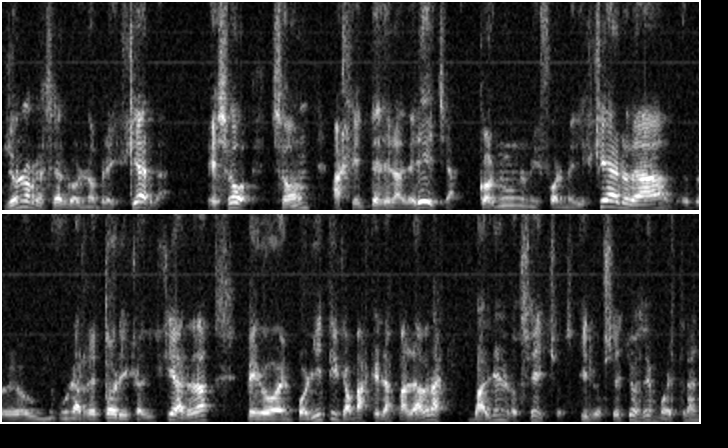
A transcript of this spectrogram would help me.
yo no reservo el nombre de izquierda. Eso son agentes de la derecha, con un uniforme de izquierda, una retórica de izquierda, pero en política más que las palabras valen los hechos y los hechos demuestran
